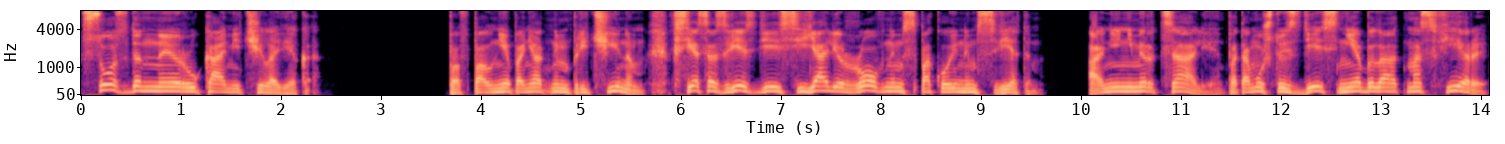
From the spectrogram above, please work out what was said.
созданное руками человека. По вполне понятным причинам все созвездия сияли ровным спокойным светом. Они не мерцали, потому что здесь не было атмосферы,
